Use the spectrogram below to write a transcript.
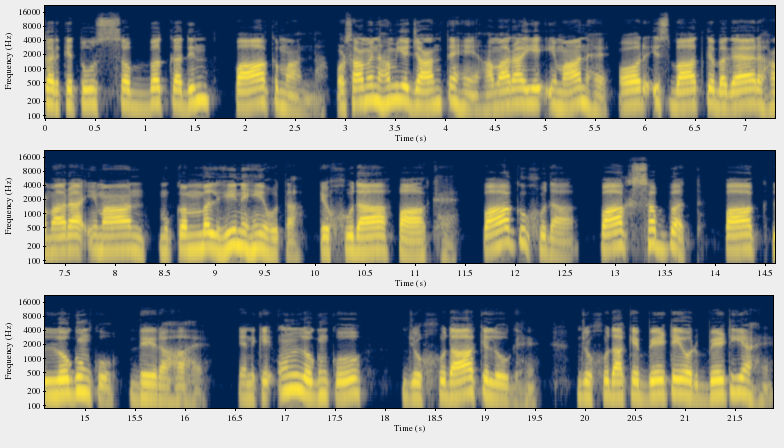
کر کے تو سبت کا دن پاک ماننا۔ اور سامن ہم یہ جانتے ہیں، ہمارا یہ ایمان ہے اور اس بات کے بغیر ہمارا ایمان مکمل ہی نہیں ہوتا کہ خدا پاک ہے۔ پاک خدا، پاک سبت، پاک لوگوں کو دے رہا ہے۔ یعنی کہ ان لوگوں کو جو خدا کے لوگ ہیں۔ جو خدا کے بیٹے اور بیٹیاں ہیں۔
